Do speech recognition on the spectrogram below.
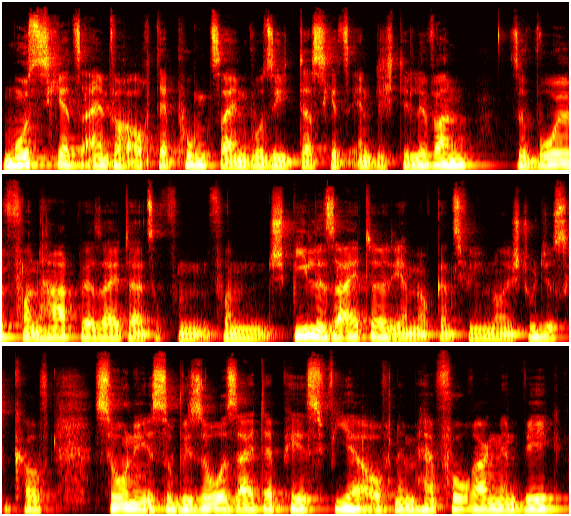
muss jetzt einfach auch der Punkt sein, wo sie das jetzt endlich delivern. Sowohl von Hardware-Seite als auch von, von Spiele-Seite. Die haben ja auch ganz viele neue Studios gekauft. Sony ist sowieso seit der PS4 auf einem hervorragenden Weg.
